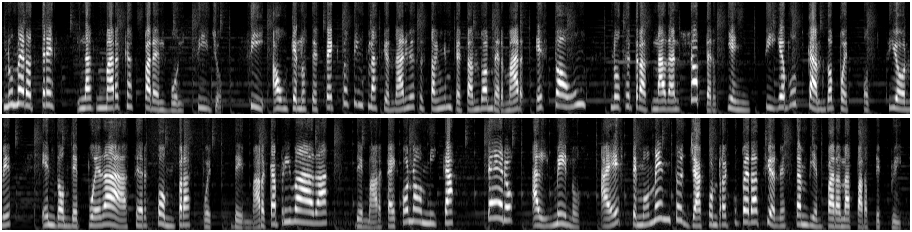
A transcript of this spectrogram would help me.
Número 3. Las marcas para el bolsillo. Sí, aunque los efectos inflacionarios están empezando a mermar, esto aún no se traslada al shopper, quien sigue buscando pues opciones en donde pueda hacer compras pues de marca privada, de marca económica, pero al menos a este momento ya con recuperaciones también para la parte premium.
